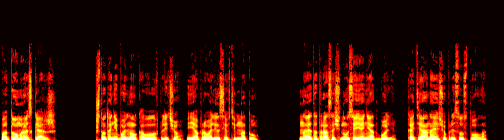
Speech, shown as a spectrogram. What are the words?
потом расскажешь». Что-то не больно укололо в плечо, и я провалился в темноту. На этот раз очнулся я не от боли, хотя она еще присутствовала,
